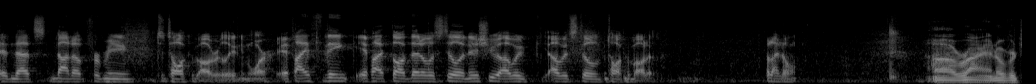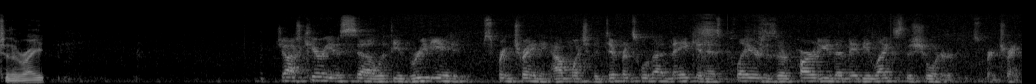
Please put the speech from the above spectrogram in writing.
and that's not up for me to talk about really anymore. If I think, if I thought that it was still an issue, I would, I would still talk about it, but I don't. Uh, Ryan, over to the right. Josh, curious uh, with the abbreviated spring training, how much of a difference will that make? And as players, is there a part of you that maybe likes the shorter spring training?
